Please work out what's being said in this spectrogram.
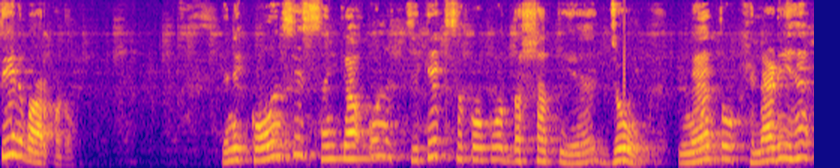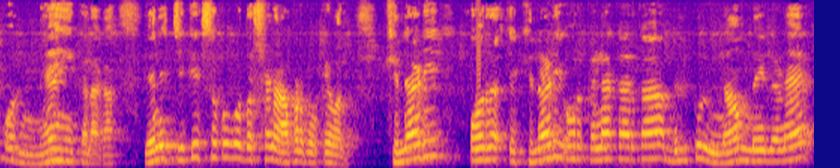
तीन बार पढ़ो। यानी कौन सी संख्या उन चिकित्सकों को दर्शाती है जो न तो खिलाड़ी है और न ही कलाकार। यानी चिकित्सकों को दर्शाना अपन को केवल। खिलाड़ी और खिलाड़ी और कलाकार का बिल्कुल नाम नहीं लेना है,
